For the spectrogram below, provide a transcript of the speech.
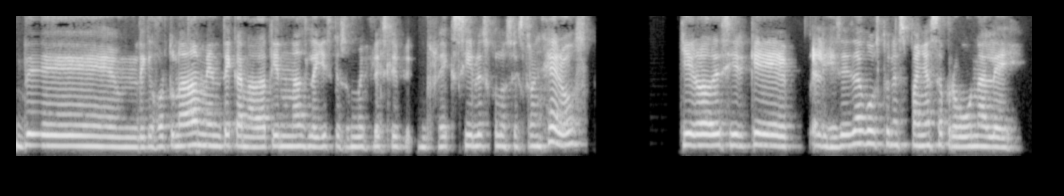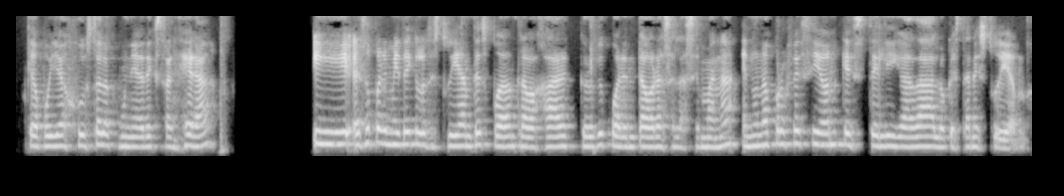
de, de, que afortunadamente Canadá tiene unas leyes que son muy flexibles con los extranjeros, Quiero decir que el 16 de agosto en España se aprobó una ley que apoya justo a la comunidad extranjera y eso permite que los estudiantes puedan trabajar creo que 40 horas a la semana en una profesión que esté ligada a lo que están estudiando.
